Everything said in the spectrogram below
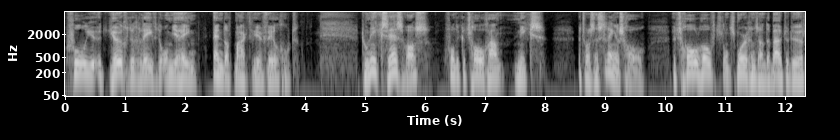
voel je het jeugdig leefde om je heen en dat maakt weer veel goed. Toen ik zes was, vond ik het schoolgaan niks. Het was een strenge school. Het schoolhoofd stond s morgens aan de buitendeur...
